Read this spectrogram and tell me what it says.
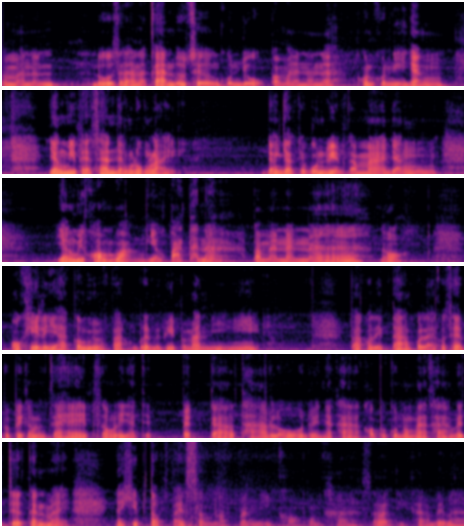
ประมาณนั้น ดูสถานการณ์ดูเชิงคุณอยู่ประมาณนั้นนะคนคนนี้ยังยังมีแพชชั่นยังหลงไหล ยังอยากจะวนเวียนกลับมายังยังมีความหวังยังปรารถนาประมาณนั้นนะเนาะโอเคเลยอยากก็มีมาฝากเพื่อนๆพี่ๆประมาณนี้ฝากกดติดตามกดไลค์กดแชร์เพื่อเป็นกำลังใจให้ช่องระยะเจ็ดแปดเก้าทาโลด้วยนะคะ ขอบพระคุณมากๆค่ะไว้เจอกันใหม่ในคลิปต่อไปสำหรับวันนี้ขอบคุณค่ะ สวัสดีค่ะ บ๊ายบา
